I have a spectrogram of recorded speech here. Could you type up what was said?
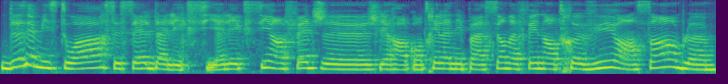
Deuxième histoire, c'est celle d'Alexis. Alexis, en fait, je, l'ai rencontré l'année passée. On a fait une entrevue ensemble.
